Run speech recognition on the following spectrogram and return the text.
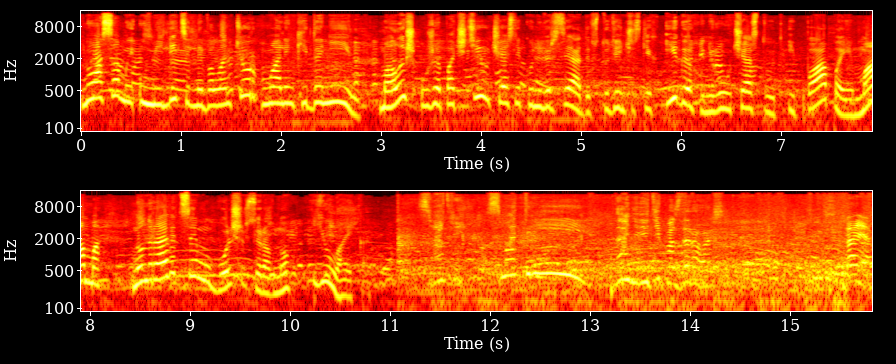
Ну а самый умилительный волонтер – маленький Даниил. Малыш уже почти участник универсиады. В студенческих играх у него участвуют и папа, и мама, но нравится ему больше все равно Юлайка. Смотри, смотри! Даня, иди поздоровайся. Даня,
